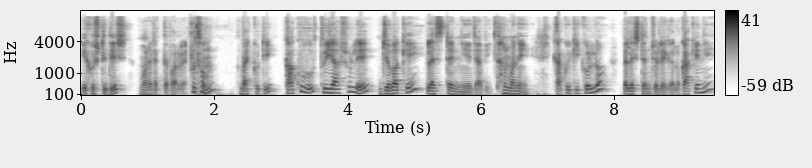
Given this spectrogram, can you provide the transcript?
একুশটি দেশ মনে রাখতে পারবেন। প্রথম বাক্যটি, কাকু, তুই আসলে জবাকে প্লাস্টাইন নিয়ে যাবি। তার মানে কাকু কি করল? প্যালেস্টাইন চলে গেল। কাকে নিয়ে?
